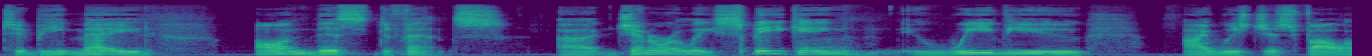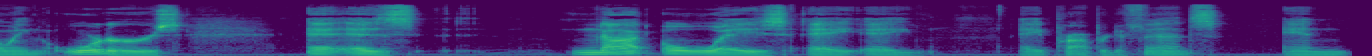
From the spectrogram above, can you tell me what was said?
to be made on this defense. Uh, generally speaking, we view I was just following orders as not always a, a a proper defense. And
